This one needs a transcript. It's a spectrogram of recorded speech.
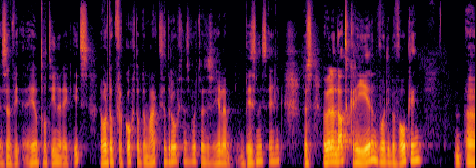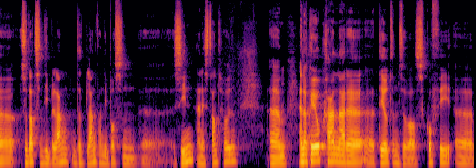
is een heel proteïnerijk iets. Dat wordt ook verkocht op de markt gedroogd enzovoort. Dat is een hele business eigenlijk. Dus we willen dat creëren voor die bevolking, eh, zodat ze die belang, dat belang van die bossen eh, zien en in stand houden. Ehm, en dan kun je ook gaan naar eh, teelten zoals koffie ehm,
